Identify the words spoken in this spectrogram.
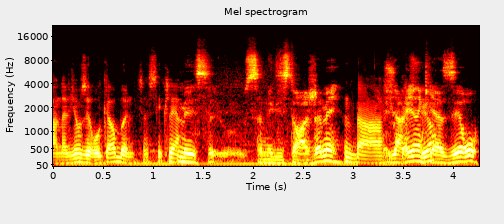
un avion zéro carbone, ça c'est clair. Mais ça n'existera jamais. Ben, Il n'y a rien qui est à zéro.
